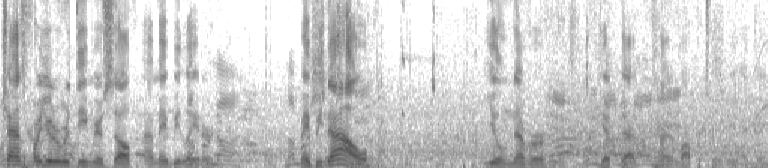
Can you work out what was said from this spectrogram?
Chance for you to redeem yourself, and maybe later. Maybe now. You'll never get that kind of opportunity again.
